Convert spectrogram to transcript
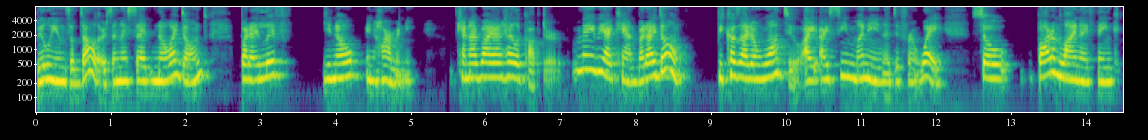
billions of dollars. And I said, No, I don't. But I live, you know, in harmony. Can I buy a helicopter? Maybe I can, but I don't because I don't want to. I, I see money in a different way. So, bottom line, I think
